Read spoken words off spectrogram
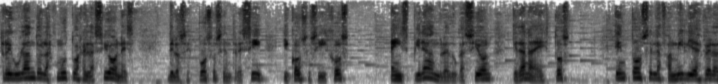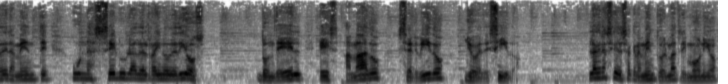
regulando las mutuas relaciones de los esposos entre sí y con sus hijos, e inspirando la educación que dan a estos, entonces la familia es verdaderamente una célula del reino de Dios, donde Él es amado, servido y obedecido. La gracia del sacramento del matrimonio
